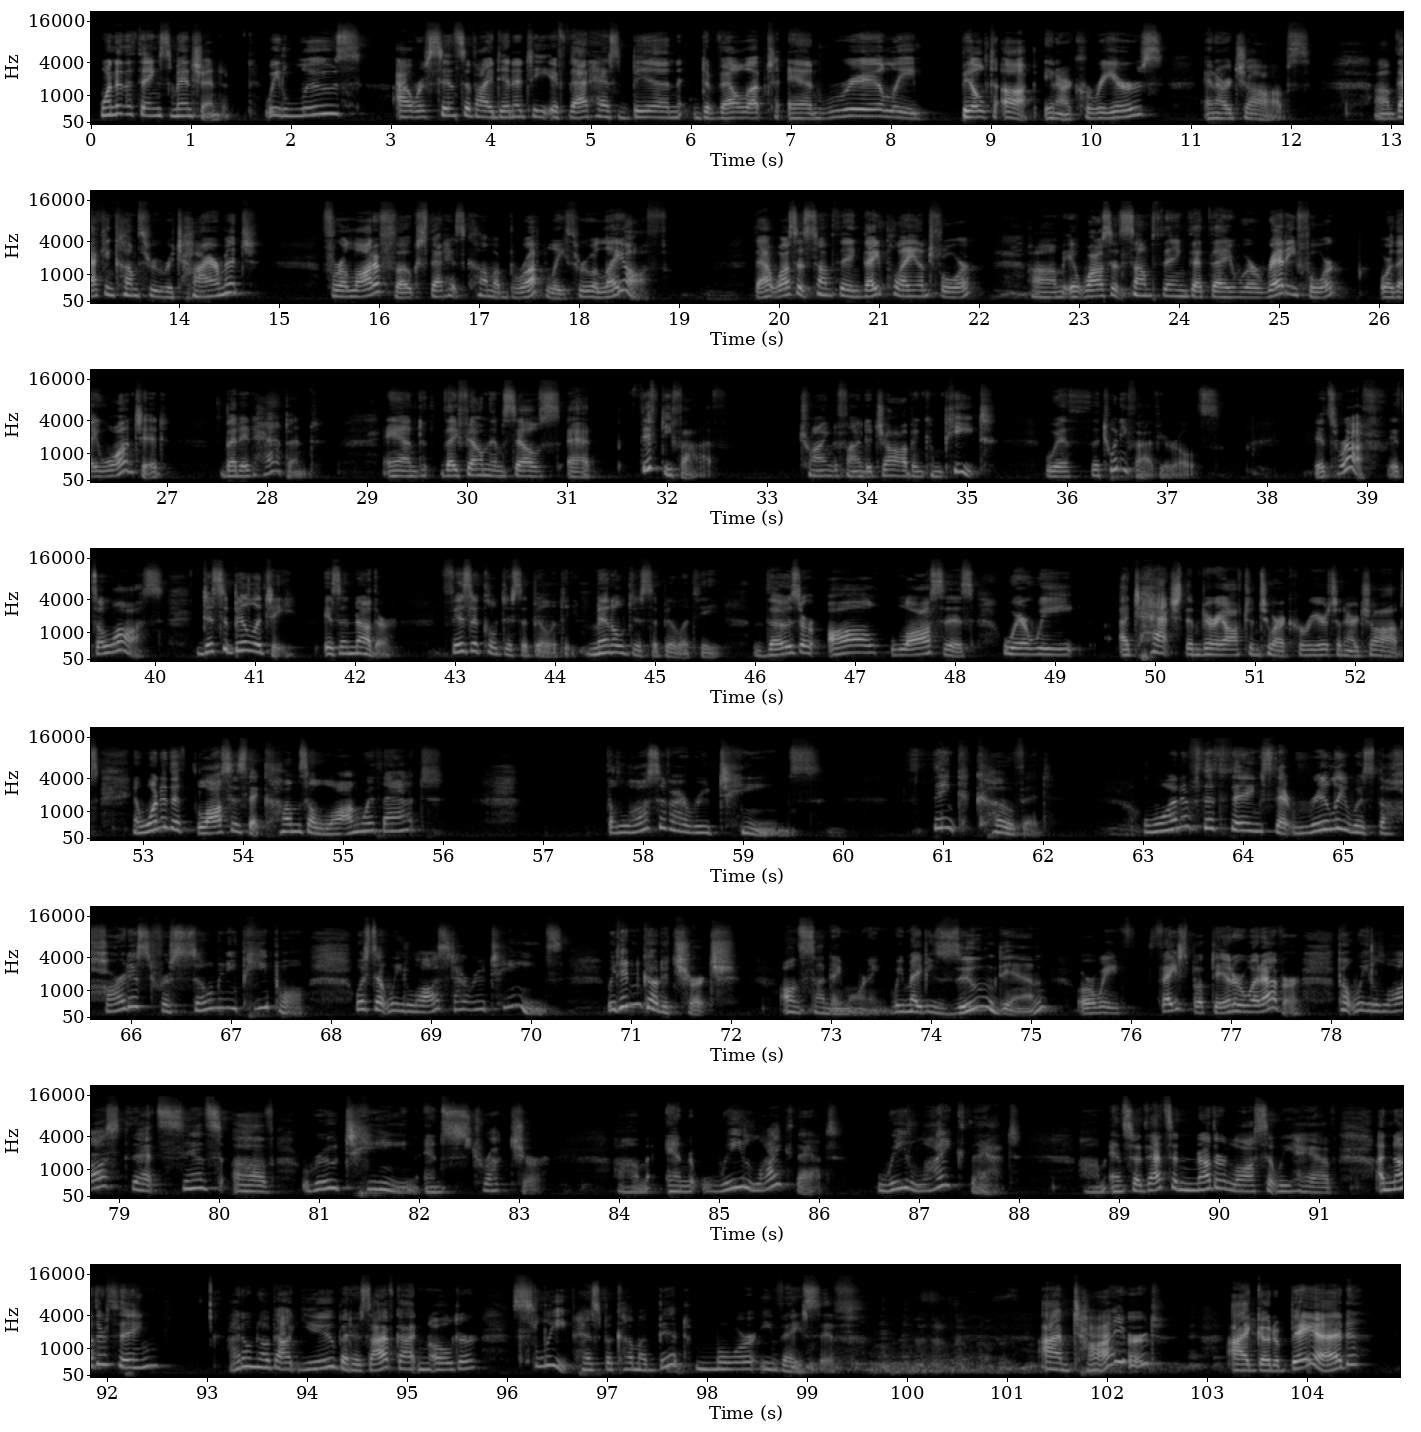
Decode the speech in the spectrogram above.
One of the things mentioned, we lose our sense of identity if that has been developed and really built up in our careers and our jobs. Um, that can come through retirement. For a lot of folks, that has come abruptly through a layoff. That wasn't something they planned for. Um, it wasn't something that they were ready for or they wanted, but it happened. And they found themselves at 55 trying to find a job and compete with the 25 year olds. It's rough, it's a loss. Disability is another. Physical disability, mental disability, those are all losses where we attach them very often to our careers and our jobs. And one of the losses that comes along with that, the loss of our routines. Think COVID one of the things that really was the hardest for so many people was that we lost our routines. We didn't go to church on Sunday morning. We maybe Zoomed in or we Facebooked in or whatever, but we lost that sense of routine and structure. Um, and we like that. We like that. Um, and so that's another loss that we have. Another thing I don't know about you, but as I've gotten older, sleep has become a bit more evasive. I'm tired. I go to bed,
